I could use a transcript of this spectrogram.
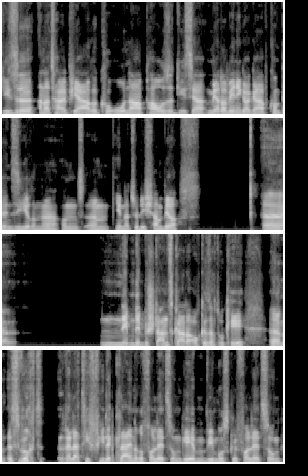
diese anderthalb Jahre Corona-Pause, die es ja mehr oder weniger gab, kompensieren. Ne? Und ähm, hier natürlich haben wir äh, neben dem Bestandskader auch gesagt, okay, ähm, es wird relativ viele kleinere Verletzungen geben, wie Muskelverletzungen,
